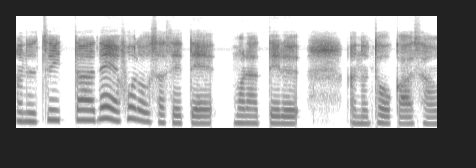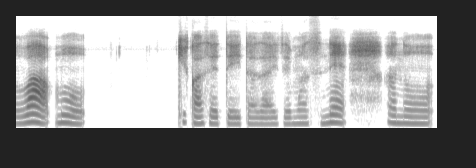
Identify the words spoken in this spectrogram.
あの、ツイッターでフォローさせてもらってる、あの、トーカーさんは、もう、聞かせていただいてますね。あの、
